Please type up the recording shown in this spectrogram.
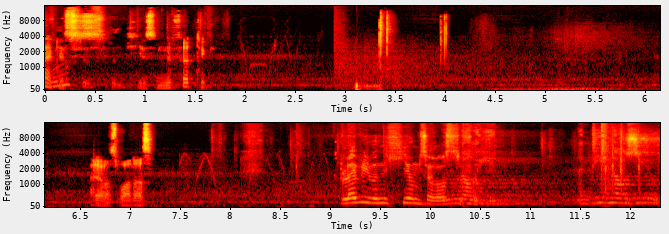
Ja, das ist, hier sind wir fertig. Alter, was war das? Bleib lieber nicht hier, um es herauszufinden. Know him. And he knows you.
